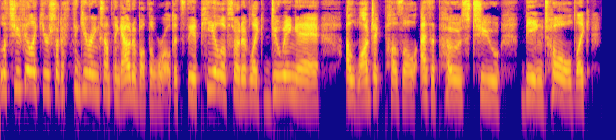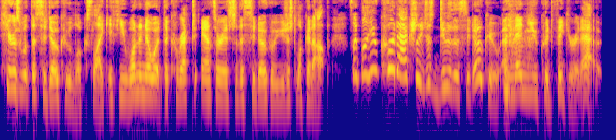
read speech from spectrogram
lets you feel like you're sort of figuring something out about the world. It's the appeal of sort of like doing a, a logic puzzle as opposed to being told, like, here's what the Sudoku looks like. If you want to know what the correct answer is to the Sudoku, you just look it up. It's like, well, you could actually just do the Sudoku and then you could figure it out.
